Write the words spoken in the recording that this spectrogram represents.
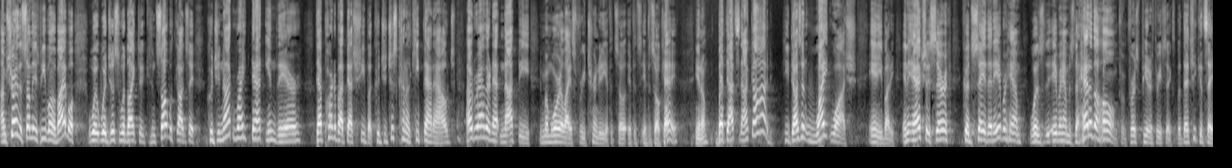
I'm sure that some of these people in the Bible would, would, just would like to consult with God and say, could you not write that in there? That part about Bathsheba, could you just kind of keep that out? I would rather that not be memorialized for eternity if it's, if it's, if it's okay, you know? But that's not God. He doesn't whitewash anybody. And actually, Sarah could say that Abraham was Abraham is the head of the home from 1 Peter 3 6, but then she could say,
